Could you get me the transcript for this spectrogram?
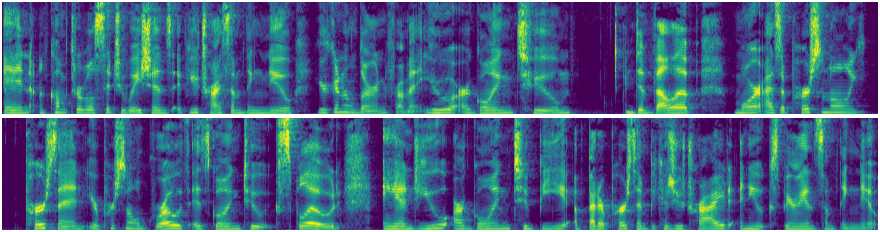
in uncomfortable situations, if you try something new, you're going to learn from it. You are going to develop more as a personal person, your personal growth is going to explode and you are going to be a better person because you tried and you experienced something new.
